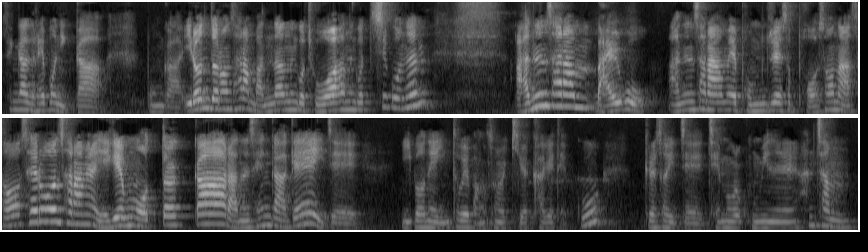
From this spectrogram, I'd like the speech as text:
생각을 해보니까 뭔가 이런저런 사람 만나는 거 좋아하는 것 치고는 아는 사람 말고 아는 사람의 범주에서 벗어나서 새로운 사람이랑 얘기해보면 어떨까라는 생각에 이제 이번에 인터뷰 방송을 기획하게 됐고 그래서 이제 제목을 고민을 한참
